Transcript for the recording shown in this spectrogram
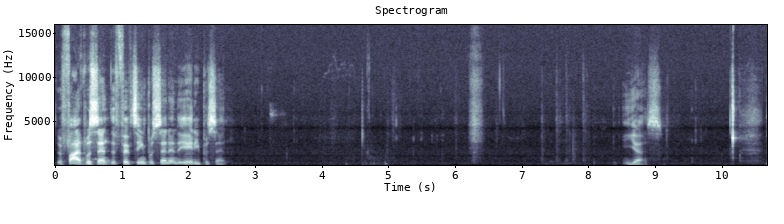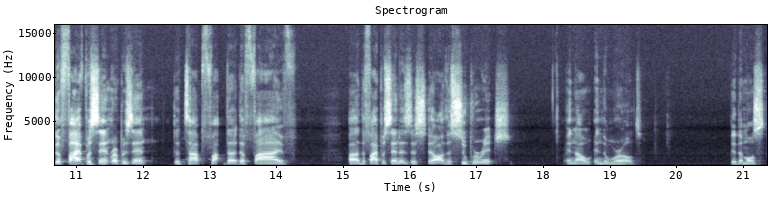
the 5%, the 15%, and the 80%. Yes. The 5% represent the top five, the, the five, uh, the 5% is the, are the super rich in, our, in the world. They're the most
